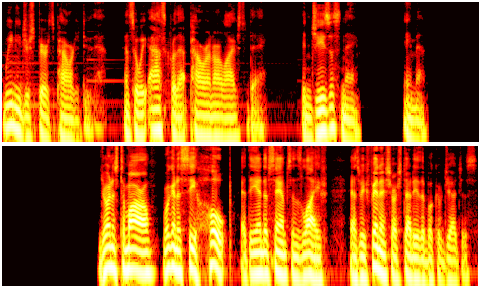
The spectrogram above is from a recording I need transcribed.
We need your Spirit's power to do that. And so we ask for that power in our lives today. In Jesus' name, amen. Join us tomorrow. We're going to see hope at the end of Samson's life as we finish our study of the book of Judges.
